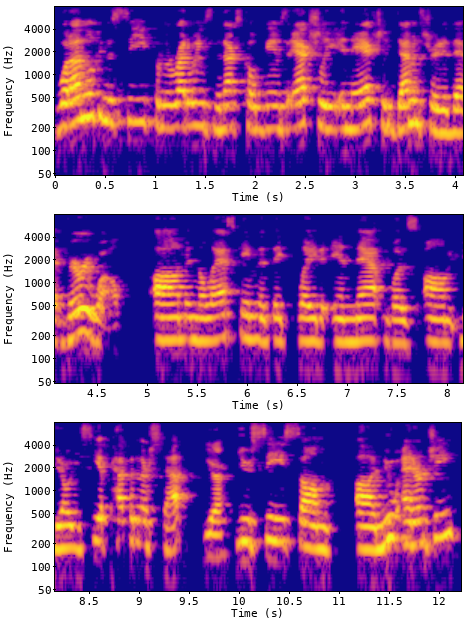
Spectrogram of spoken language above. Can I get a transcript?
What I'm looking to see from the Red Wings in the next couple games, actually, and they actually demonstrated that very well um, in the last game that they played. And that was, um, you know, you see a pep in their step. Yeah. You see some uh, new energy,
